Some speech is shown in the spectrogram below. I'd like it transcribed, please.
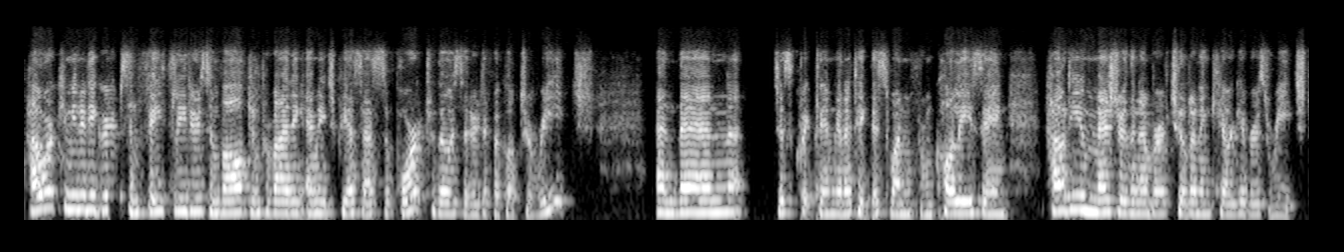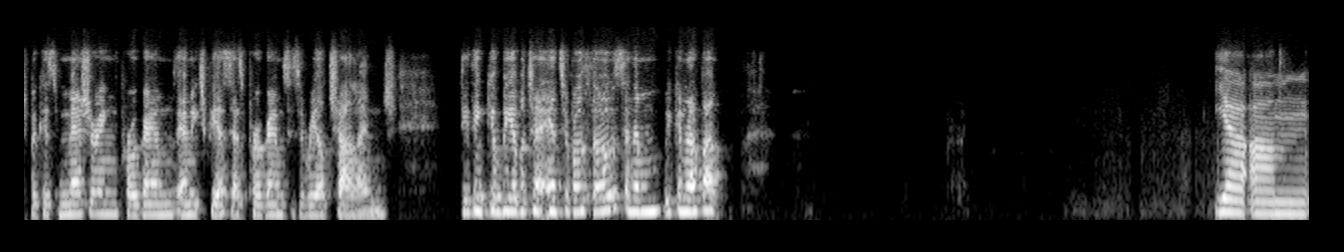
How are community groups and faith leaders involved in providing MHPSS support to those that are difficult to reach? And then just quickly, I'm gonna take this one from Collie saying, how do you measure the number of children and caregivers reached? Because measuring programs, MHPSS programs is a real challenge. Do you think you'll be able to answer both those and then we can wrap up? Yeah, um,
